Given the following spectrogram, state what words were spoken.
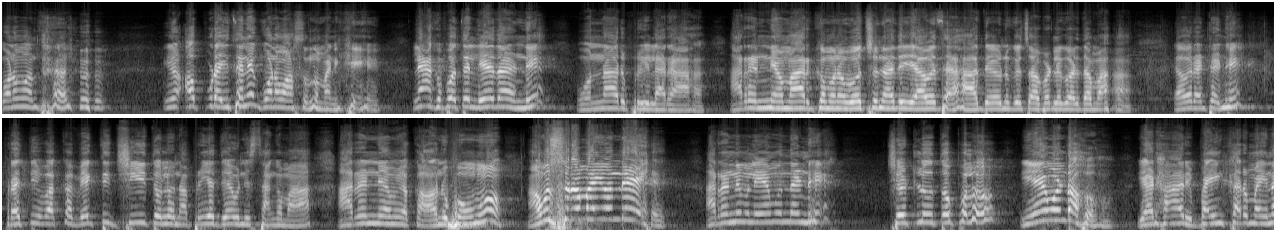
గుణవంతురాలు. అప్పుడైతేనే గుణం వస్తుంది మనకి. లేకపోతే లేదా అండి? ఉన్నారు ప్రియులరా అరణ్య మార్గమున వచ్చున్నది ఆ దేవునికి చప్పట్లు కొడదామా ఎవరంటండి? ప్రతి ఒక్క వ్యక్తి జీవితంలో నా ప్రియ దేవుని సంగమా? అరణ్యం యొక్క అనుభవము అవసరమై ఉంది. అరణ్యములు ఏముందండి? చెట్లు తుప్పలు ఏముండవు. ఎడారి భయంకరమైన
